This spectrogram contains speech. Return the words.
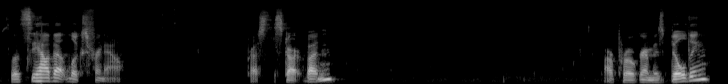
So let's see how that looks for now. Press the start button. Our program is building.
